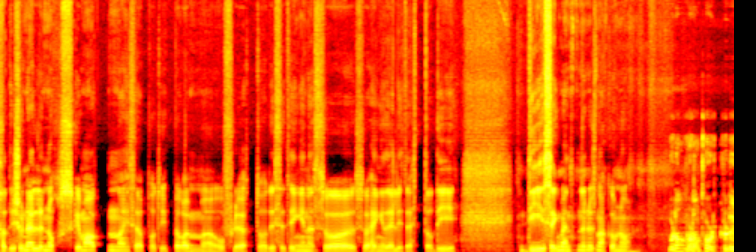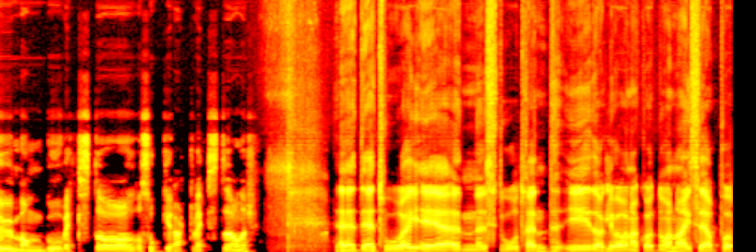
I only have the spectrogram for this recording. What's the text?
tradisjonelle norske maten. Når jeg ser på type rømme og fløte og disse tingene, så, så henger det litt etter de, de, segmentene du snakker om nå. Hvordan, hvordan tolker du mangovekst og, og sukkerertvekst, Anders? Eh, det tror jeg er en stor trend i dagligvaren akkurat nå. Når jeg ser på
